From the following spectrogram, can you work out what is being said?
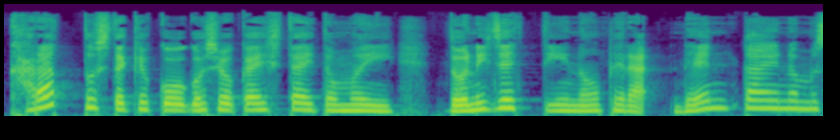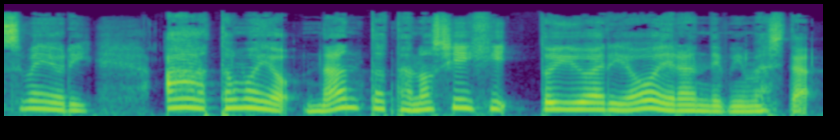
カラッとした曲をご紹介したいと思い、ドニゼッティのオペラ、連帯の娘より、ああ、友よ、なんと楽しい日というアリアを選んでみました。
